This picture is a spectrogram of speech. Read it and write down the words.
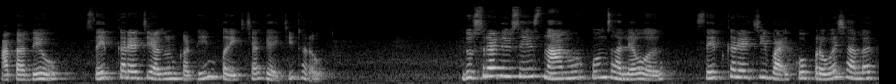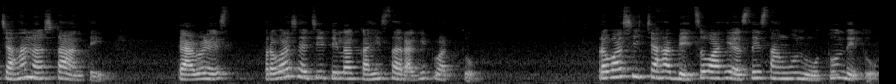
आता देव शेतकऱ्याची अजून कठीण परीक्षा घ्यायची ठरवतो. दुसऱ्या दिवशी स्नान उरकून झाल्यावर शेतकऱ्याची बायको प्रवाशाला चहा नाश्ता आणते. त्यावेळेस प्रवाशाची तिला काहीसा रागीट वाटतो. प्रवासी चहा बेचव आहे असे सांगून ओतून देतो.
